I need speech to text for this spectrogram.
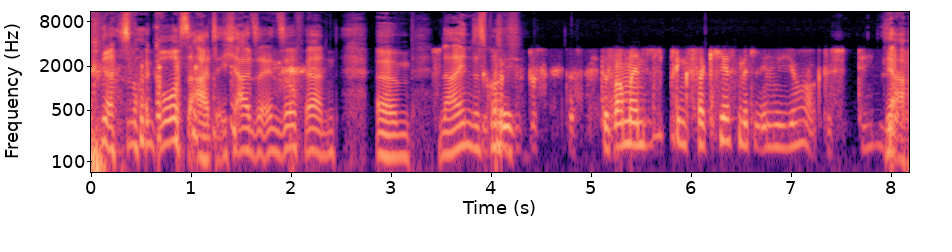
Das war großartig. Also insofern, ähm, nein, das muss Das, ich. das, das, das war mein Lieblingsverkehrsmittel in New York. Das stimmt. Ja,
